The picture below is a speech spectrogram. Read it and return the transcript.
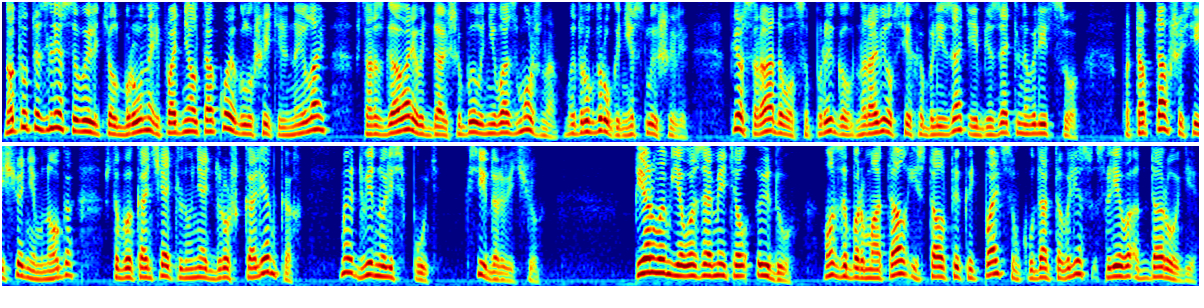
Но тут из леса вылетел Бруно и поднял такой оглушительный лай, что разговаривать дальше было невозможно, мы друг друга не слышали. Пес радовался, прыгал, норовил всех облизать и обязательно в лицо. Потоптавшись еще немного, чтобы окончательно унять дрожь в коленках, мы двинулись в путь, к Сидоровичу. Первым его заметил Иду. Он забормотал и стал тыкать пальцем куда-то в лес слева от дороги.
